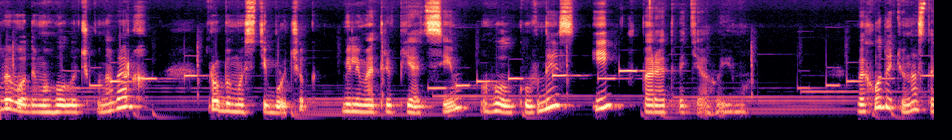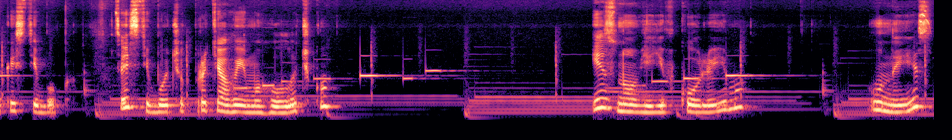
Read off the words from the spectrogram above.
Виводимо голочку наверх, робимо стібочок міліметрів 5-7, голку вниз і вперед витягуємо. Виходить у нас такий стібок. В цей стібочок протягуємо голочку і знов її вколюємо униз,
